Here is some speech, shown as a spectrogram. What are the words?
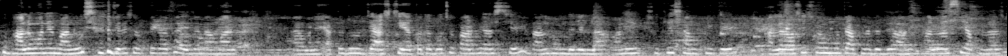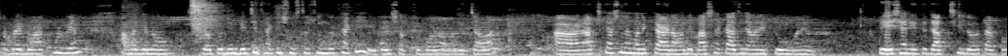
খুব ভালো মানের মানুষ, যেটা সত্যি কথা এই জন্য আমার মানে এত দূর যে আসছি, এতটা বছর পার হয়ে আসছে, আলহামদুলিল্লাহ, অনেক সুখে শান্তিতে, আল্লাহর অশেষ রহমতে আপনাদের দোয়া অনেক ভালো আছি, আপনারা সবাই দোয়া করবেন। আমরা যেন যতদিন বেঁচে থাকি, সুস্থ সুন্দর থাকি, এটাই সবচেয়ে বড় আমাদের চাওয়া। আর আজকে আসলে অনেক টায়ার্ড আমাদের বাসার কাজ নিয়ে আমার একটু মানে পেশা নিতে যাচ্ছিল, তারপর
